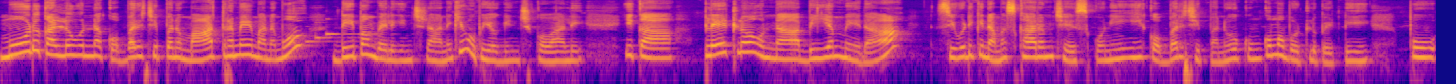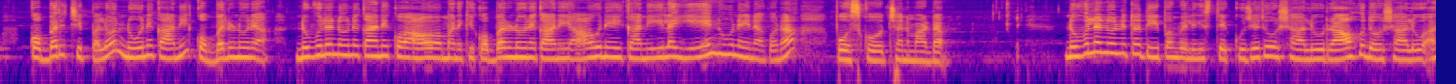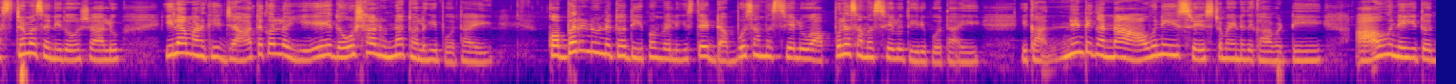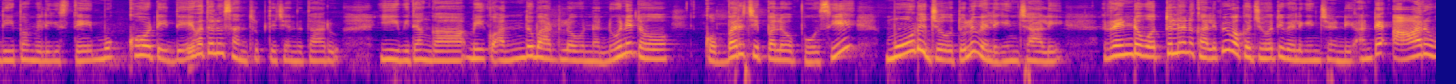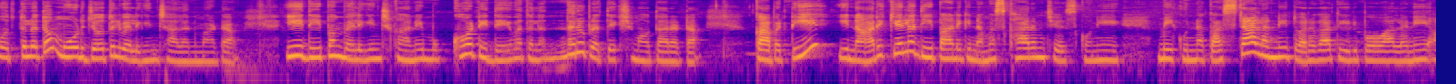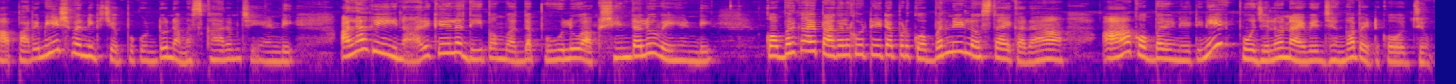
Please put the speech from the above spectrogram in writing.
మూడు కళ్ళు ఉన్న కొబ్బరి చిప్పను మాత్రమే మనము దీపం వెలిగించడానికి ఉపయోగించుకోవాలి. ఇక ప్లేట్లో ఉన్న బియ్యం మీద శివుడికి నమస్కారం చేసుకొని ఈ కొబ్బరి చిప్పను కుంకుమ బొట్లు పెట్టి పువ్వు కొబ్బరి చిప్పలో నూనె కానీ కొబ్బరి నూనె నువ్వుల నూనె కానీ మనకి కొబ్బరి నూనె కానీ ఆవు నెయ్యి కానీ ఇలా ఏ నూనె అయినా కూడా పోసుకోవచ్చు అనమాట నువ్వుల నూనెతో దీపం వెలిగిస్తే కుజదోషాలు రాహు దోషాలు అష్టమ శని దోషాలు ఇలా మనకి జాతకంలో ఏ దోషాలున్నా తొలగిపోతాయి. కొబ్బరి నూనెతో దీపం వెలిగిస్తే డబ్బు సమస్యలు అప్పుల సమస్యలు తీరిపోతాయి. ఇక అన్నింటికన్నా ఆవు నెయ్యి శ్రేష్టమైనది కాబట్టి ఆవు నెయ్యితో దీపం వెలిగిస్తే ముక్కోటి దేవతలు సంతృప్తి చెందుతారు. ఈ విధంగా మీకు అందుబాటులో ఉన్న నూనెతో కొబ్బరి చిప్పలో పోసి మూడు జ్యోతులు వెలిగించాలి. రెండు ఒత్తులను కలిపి ఒక జ్యోతి వెలిగించండి. అంటే ఆరు ఒత్తులతో మూడు జ్యోతులు వెలిగించాలన్నమాట. ఈ దీపం వెలిగించుకానే ముక్కోటి దేవతలందరూ ప్రత్యక్షమవుతారట. కాబట్టి ఈ నారికేల దీపానికి నమస్కారం చేసుకొని మీకున్న కష్టాలన్నీ త్వరగా తీరిపోవాలని ఆ పరమేశ్వరునికి చెప్పుకుంటూ నమస్కారం చేయండి. అలాగే ఈ నారికేల దీపం వద్ద పూలు అక్షింతలు వేయండి. కొబ్బరికాయ పగలగొట్టేటప్పుడు కొబ్బరి నీళ్ళు వస్తాయి కదా ఆ కొబ్బరి నీటిని పూజలో నైవేద్యంగా పెట్టుకోవచ్చు.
